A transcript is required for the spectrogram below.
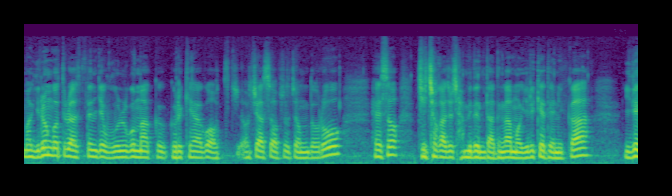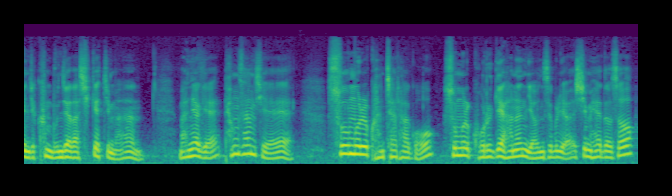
막 이런 것들을 했을 때 이제 울고 막 그, 그렇게 하고 어찌할 수 없을 정도로 해서 지쳐가지고 잠이 든다든가 뭐 이렇게 되니까 이게 이제 큰 문제다 싶겠지만 만약에 평상시에 숨을 관찰하고 숨을 고르게 하는 연습을 열심히 해둬서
